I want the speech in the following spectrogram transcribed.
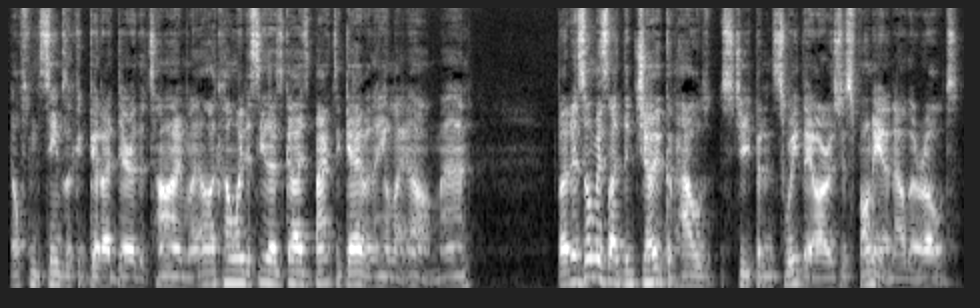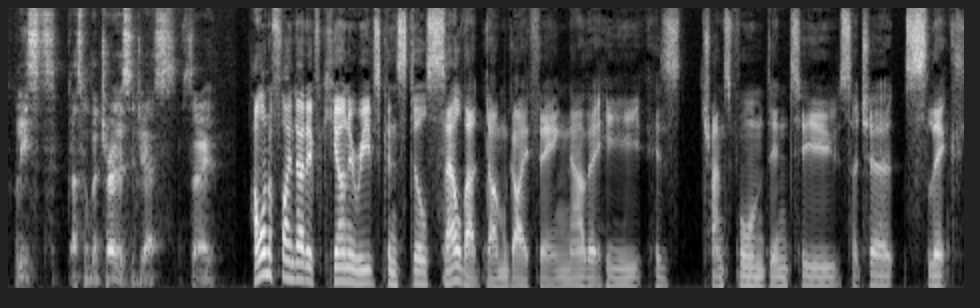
It often seems like a good idea at the time, like oh I can't wait to see those guys back together. And then you're like oh man, but it's almost like the joke of how stupid and sweet they are is just funnier now they're old. At least that's what the trailer suggests. So I want to find out if Keanu Reeves can still sell that dumb guy thing now that he is transformed into such a slick,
